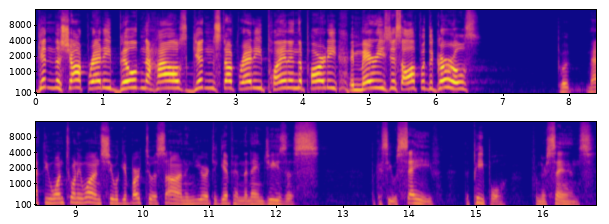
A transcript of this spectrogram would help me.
getting the shop ready, building the house, getting stuff ready, planning the party, and Mary's just off with the girls. But Matthew 121, she will give birth to a son, and you are to give him the name Jesus because he will save the people from their sins.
